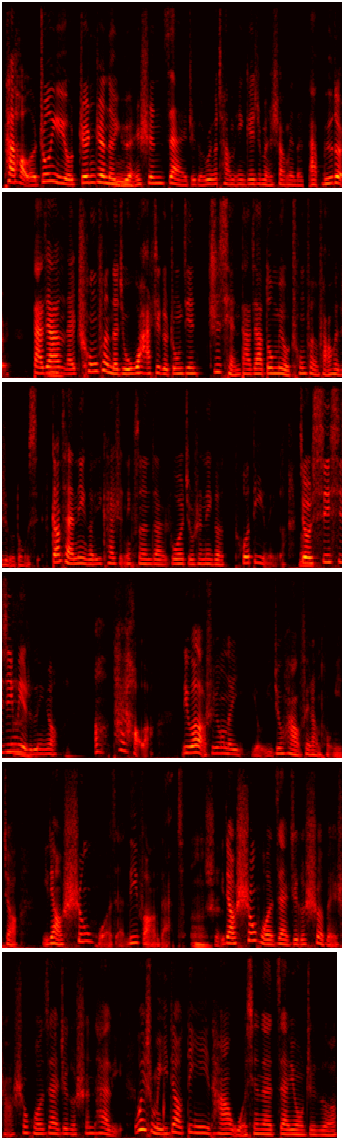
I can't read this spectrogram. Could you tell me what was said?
太好了，终于有真正的嗯原生在这个 real time engagement 上面的 app builder。大家嗯来充分的就挖这个中间之前大家都没有充分发挥的这个东西。刚才那个一开始 Nixon 在说，就是那个拖地那个，就是吸吸金币这个应用，哦，太好了。李伟老师用的有一句话我非常同意，叫一定要生活在 live on that。嗯，是一定要生活在这个设备上，生活在这个生态里。为什么一定要定义它？我现在在用这个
